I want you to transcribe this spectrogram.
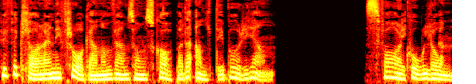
hur förklarar ni frågan om vem som skapade allt i början? Svar kolon.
